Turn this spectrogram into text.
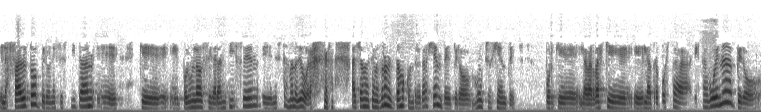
el asfalto, pero necesitan eh, que eh, por un lado se garanticen, eh, necesitan mano de obra. Allá me decían, nosotros necesitamos contratar gente, pero mucha gente, porque la verdad es que eh, la propuesta está buena, pero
